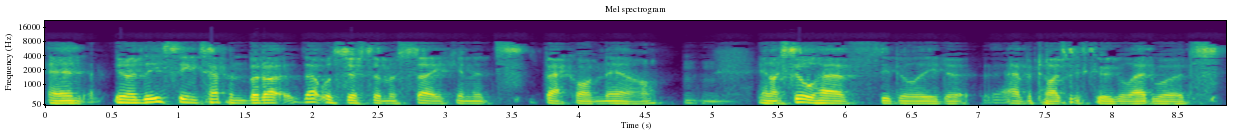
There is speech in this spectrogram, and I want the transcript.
And you know these things happen, but I, that was just a mistake, and it's back on now. Mm-hmm. And I still have the ability to advertise with Google AdWords,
